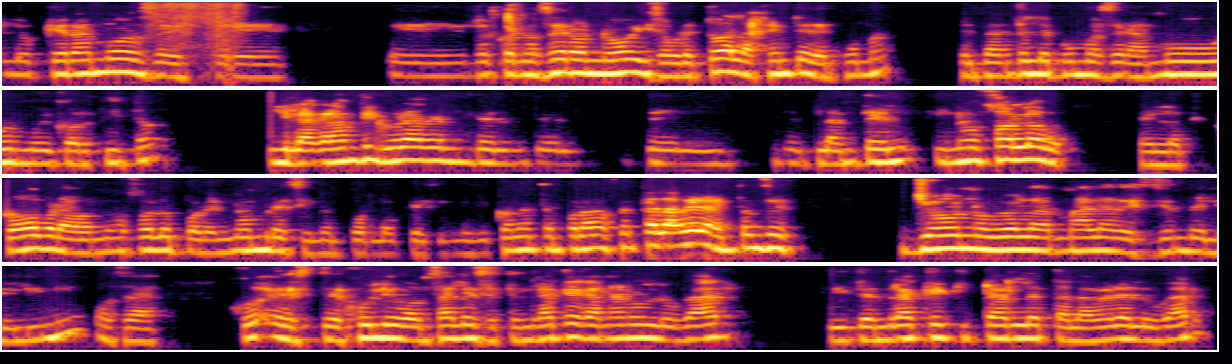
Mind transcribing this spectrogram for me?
lo queramos este, eh, reconocer o no, y sobre todo a la gente de Puma, el plantel de Pumas era muy, muy cortito. Y la gran figura del, del, del, del plantel, y no solo en lo que cobra o no solo por el nombre, sino por lo que significó en la temporada, fue Talavera. Entonces, yo no veo la mala decisión de Lilini, o sea, este Julio González se tendrá que ganar un lugar y tendrá que quitarle a Talavera el lugar,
